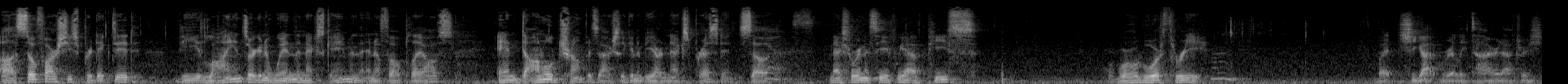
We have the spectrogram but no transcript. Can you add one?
Uh, so far, she's predicted the Lions are going to win the next game in the NFL playoffs, And Donald Trump is actually going to be our next president. So Yes. next we're going to see if we have peace or World War III. Hmm. But she got really tired after. She,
